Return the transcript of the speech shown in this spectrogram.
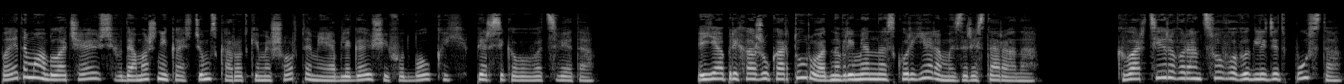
поэтому облачаюсь в домашний костюм с короткими шортами и облегающей футболкой персикового цвета. Я прихожу к Артуру одновременно с курьером из ресторана. Квартира Воронцова выглядит пусто,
